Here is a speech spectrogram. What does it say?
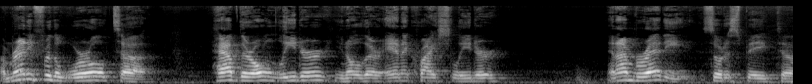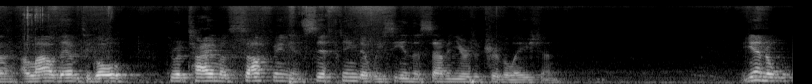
I'm ready for the world to have their own leader, you know, their Antichrist leader. And I'm ready, so to speak, to allow them to go through a time of suffering and sifting that we see in the seven years of tribulation. Again,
